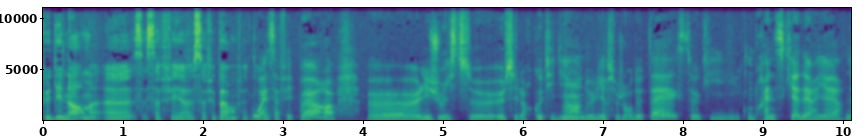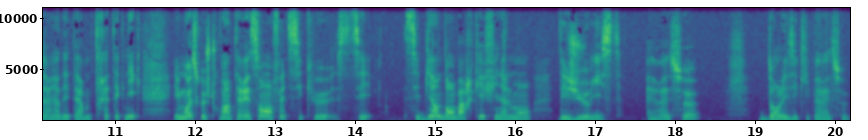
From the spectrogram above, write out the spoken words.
que des normes, euh, ça, fait, euh, ça fait peur en fait. Ouais, ça fait peur. Euh, les juristes, eux, c'est leur quotidien mm. de lire ce genre de texte, qui comprennent ce qu'il y a derrière, derrière des termes très techniques. Et moi, ce que je trouve intéressant en fait, c'est que c'est c'est bien d'embarquer finalement des juristes RSE dans les équipes RSE.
